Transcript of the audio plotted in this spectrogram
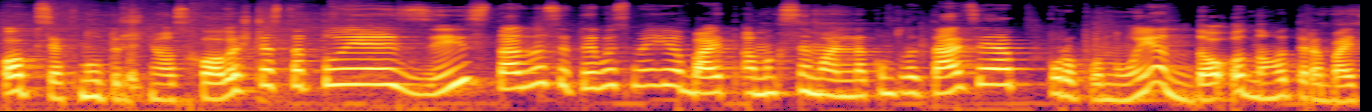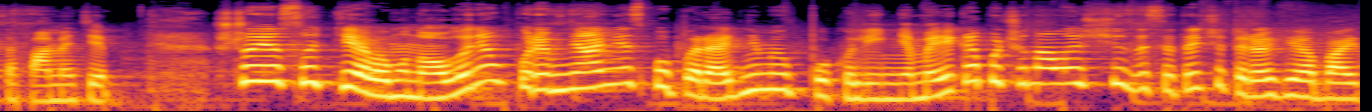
Обсяг внутрішнього сховища стартує зі 128 ГБ, а максимальна комплектація пропонує до 1 ТБ пам'яті, що є суттєвим оновленням в порівнянні з попередніми поколіннями, яке починало з 64 ГБ.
